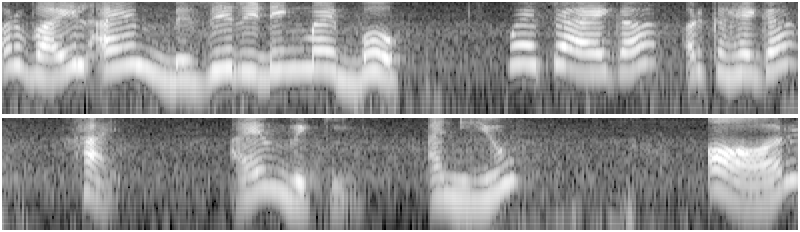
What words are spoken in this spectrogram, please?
और while I am busy reading my book वो ऐसे आएगा और कहेगा hi I am Vicky and you और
